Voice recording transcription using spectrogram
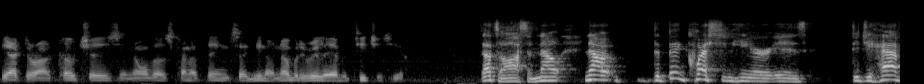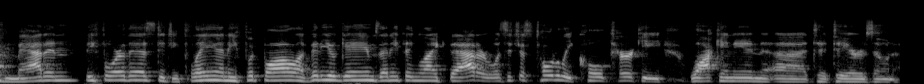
he acted around coaches and all those kind of things that you know nobody really ever teaches you. That's awesome. Now, now the big question here is did you have Madden before this? Did you play any football on video games, anything like that, or was it just totally cold turkey walking in uh, to, to Arizona?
